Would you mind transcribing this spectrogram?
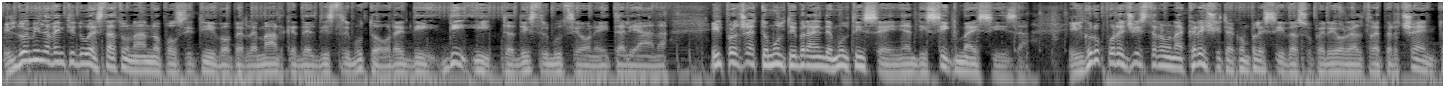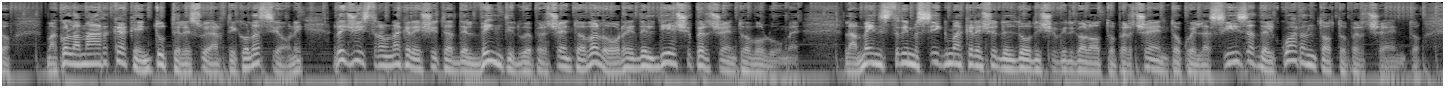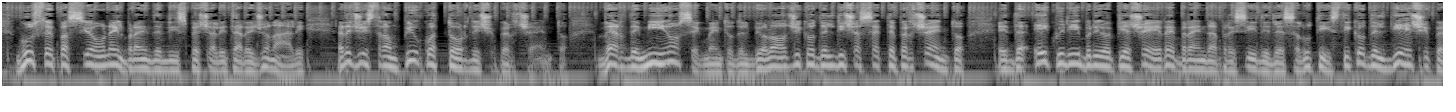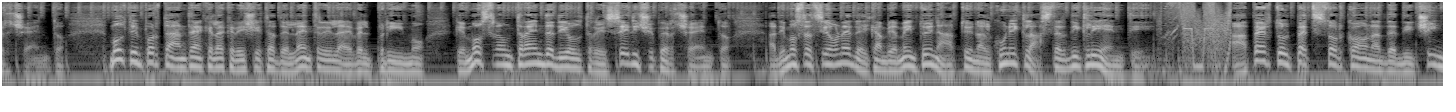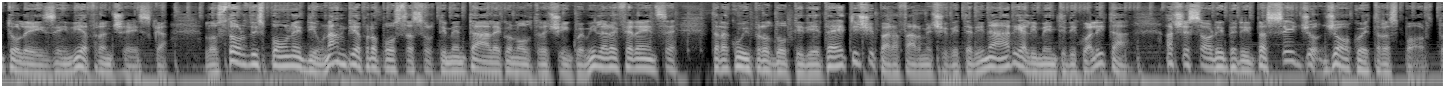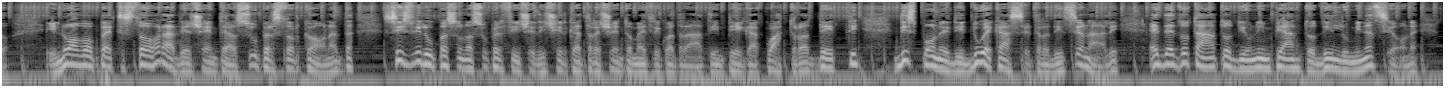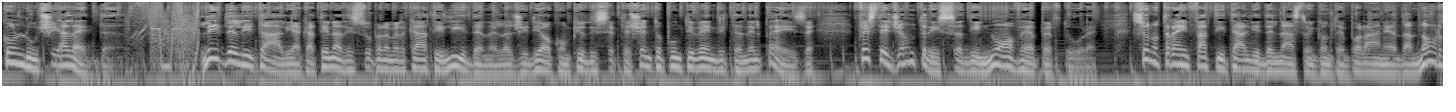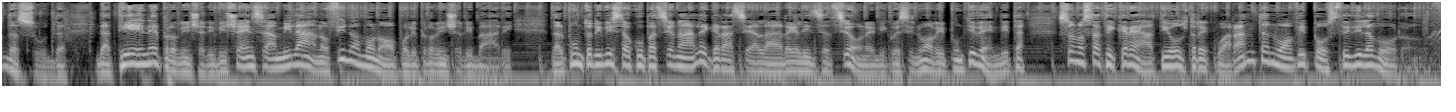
Il 2022 è stato un anno positivo per le marche del distributore di D-Hit Distribuzione Italiana, il progetto multibrand e multinsegna di Sigma e Sisa. Il gruppo registra una crescita complessiva superiore al 3%, ma con la marca che in tutte le sue articolazioni registra una crescita del 22% a valore e del 10% a volume. La mainstream Sigma cresce del 12,8%, quella Sisa del 48%. Gusto e passione Napoleone, il brand di specialità regionali, registra un più 14%, Verde Mio, segmento del biologico, del 17% ed Equilibrio e Piacere, brand a presidi del salutistico, del 10%. Molto importante anche la crescita dell'entry level primo, che mostra un trend di oltre il 16%, a dimostrazione del cambiamento in atto in alcuni cluster di clienti. Ha aperto il Pet Store Conad di Cintolese in via Francesca. Lo store dispone di un'ampia proposta sortimentale con oltre 5.000 referenze, tra cui prodotti dietetici, parafarmaci veterinari, alimenti di qualità, accessori per il passeggio, gioco e trasporto. Il nuovo Pet Store, adiacente al Superstore Conad, si sviluppa su una superficie di circa 300 m2, impiega 4 addetti, dispone di due casse tradizionali ed è dotato di un impianto di illuminazione con luci a LED. Lidl Italia, catena di supermercati leader nella GDO con più di 700 punti vendita nel paese, festeggia un tris di nuove aperture. Sono tre infatti i tagli del nastro in contemporanea da nord a sud, da Tiene, provincia di Vicenza, a Milano fino a Monopoli, provincia di Bari. Dal punto di vista occupazionale, grazie alla realizzazione di questi nuovi punti vendita, sono stati creati oltre 40 nuovi posti di lavoro.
